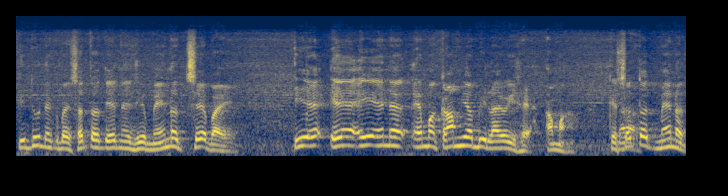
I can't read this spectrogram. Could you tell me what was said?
કીધું ને કે ભાઈ સતત એને જે મહેનત છે ભાઈ એ એને એમાં કામયાબી લાવી છે આમાં. કે સતત મહેનત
